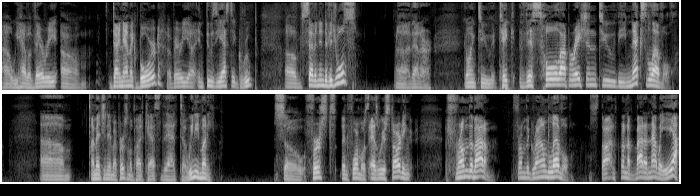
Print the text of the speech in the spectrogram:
uh, we have a very um, dynamic board, a very uh, enthusiastic group of seven individuals uh, that are going to take this whole operation to the next level. Um, I mentioned in my personal podcast that uh, we need money. So, first and foremost, as we're starting from the bottom, from the ground level, starting from the bottom now, yeah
